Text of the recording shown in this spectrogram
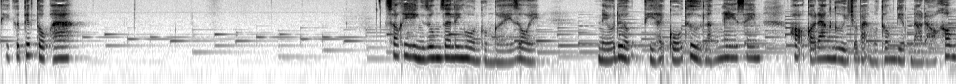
Thì cứ tiếp tục ha. Sau khi hình dung ra linh hồn của người ấy rồi, nếu được thì hãy cố thử lắng nghe xem họ có đang gửi cho bạn một thông điệp nào đó không.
